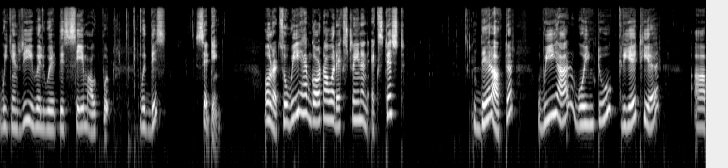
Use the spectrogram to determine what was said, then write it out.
we can re-evaluate this same output with this setting. All right so we have got our x train and x test thereafter we are going to create here uh,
